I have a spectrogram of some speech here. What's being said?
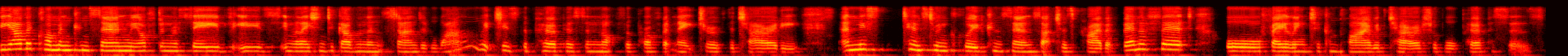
The other common concern we often receive is in relation to Governance Standard 1, which is the purpose and not-for-profit nature of the charity. And this tends to include concerns such as private benefit or failing to comply with charitable purposes.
